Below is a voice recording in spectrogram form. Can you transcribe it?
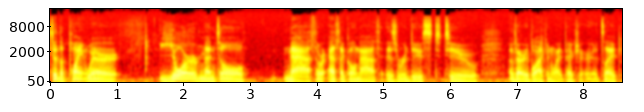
to the point where your mental math or ethical math is reduced to a very black and white picture it's like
